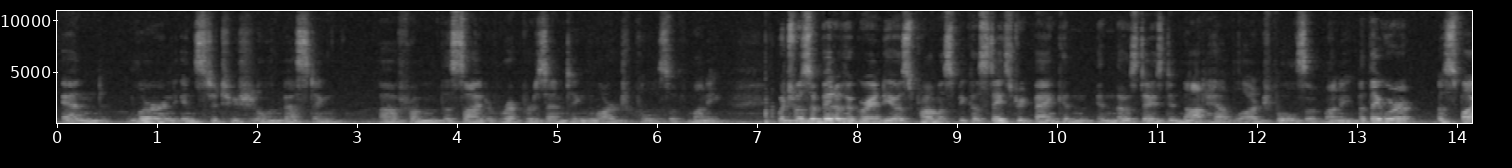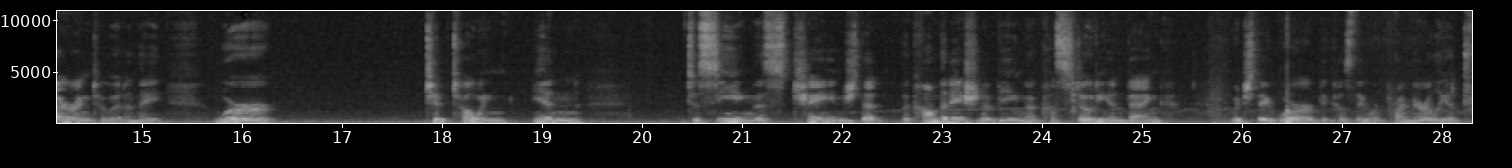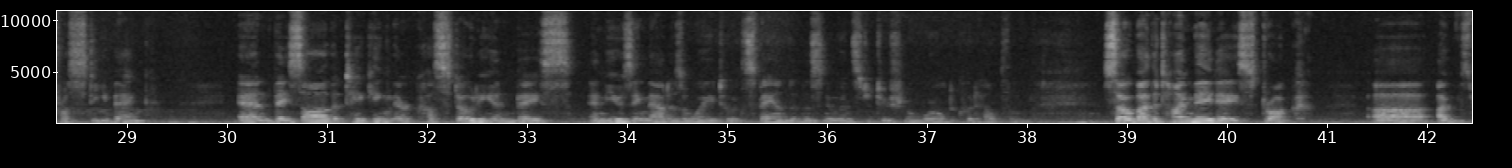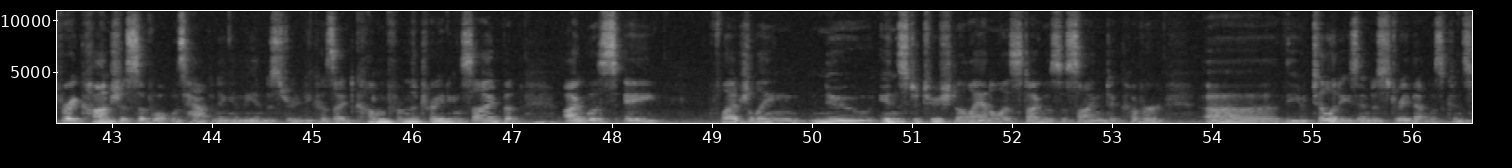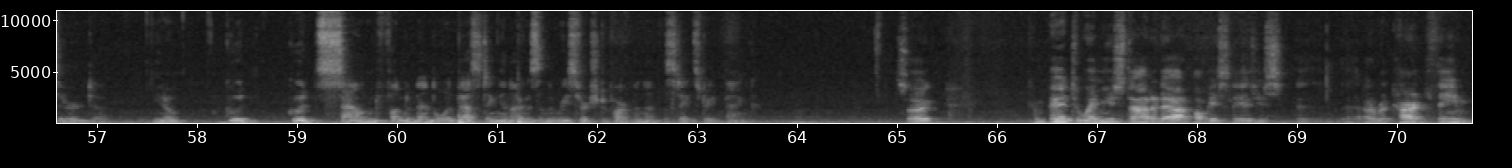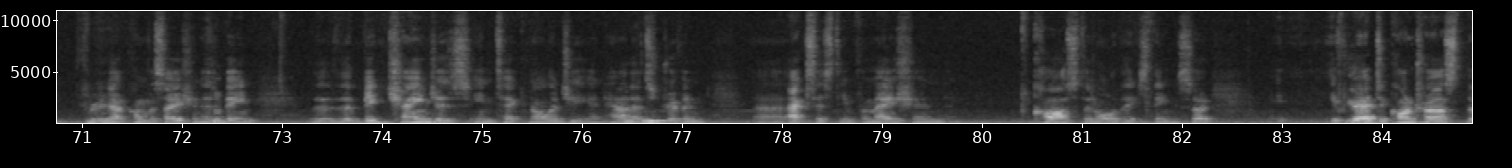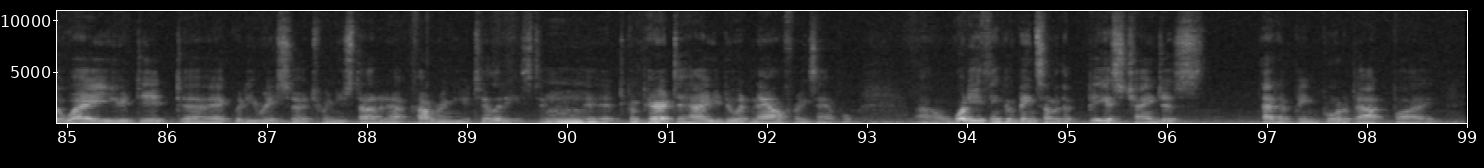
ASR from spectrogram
and learn institutional investing uh, from the side of representing large pools of money? Which was a bit of a grandiose promise because State Street Bank in, in those days did not have large pools of money, but they were aspiring to it and they were tiptoeing in to seeing this change that the combination of being a custodian bank, which they were because they were primarily a trustee bank, and they saw that taking their custodian base and using that as a way to expand in this new institutional world could help them. So by the time Mayday struck, uh, I was very conscious of what was happening in the industry because I'd come from the trading side, but I was a fledgling new institutional analyst. I was assigned to cover uh, the utilities industry that was considered, uh, you know, good, good, sound, fundamental investing, and I was in the research department at the State Street Bank. So compared to when you started out, obviously, as you, s- a recurrent theme through Mhm. our conversation has Mhm. been the, the big changes in technology and how that's Mhm. driven uh, access to information, and cost, and all of these things. So, if you had to contrast the way you did uh, equity research when you started out covering utilities to, Mm. compare, to compare it to how you do it now, for example, uh, what do you think have been some of the biggest changes that have been brought about by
